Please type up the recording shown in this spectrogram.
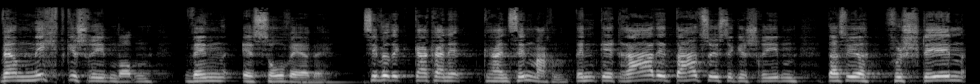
wäre nicht geschrieben worden, wenn es so wäre. Sie würde gar keine, keinen Sinn machen. Denn gerade dazu ist sie geschrieben, dass wir verstehen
